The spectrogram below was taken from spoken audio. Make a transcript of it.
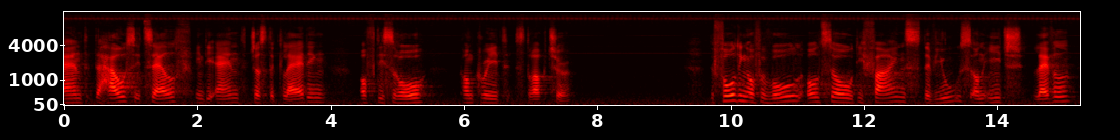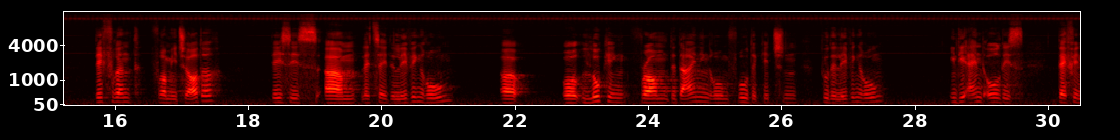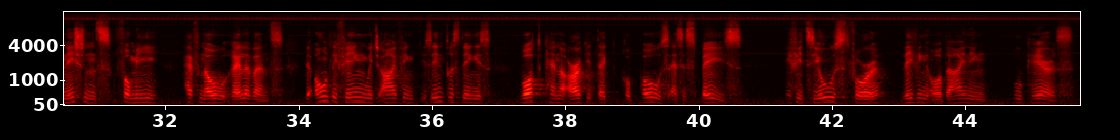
And the house itself, in the end, just the cladding of this raw concrete structure. The folding of a wall also defines the views on each level different from each other. This is, um, let's say, the living room, uh, or looking from the dining room through the kitchen to the living room. In the end, all these definitions for me have no relevance. The only thing which I think is interesting is what can an architect propose as a space if it's used for living or dining who cares?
